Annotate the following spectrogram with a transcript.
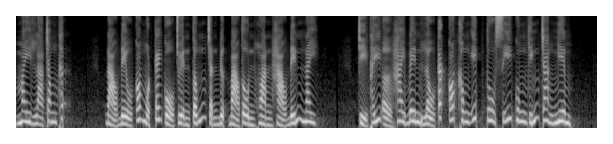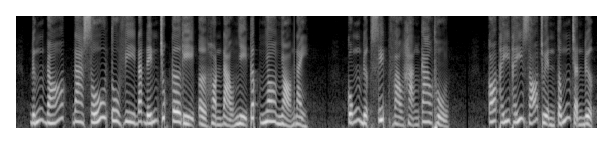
May là trong thất. Đảo đều có một cái cổ truyền tống trận được bảo tồn hoàn hảo đến nay. Chỉ thấy ở hai bên lầu các có không ít tu sĩ cung kính trang nghiêm. Đứng đó, đa số tu vi đã đến trúc cơ kỳ ở hòn đảo nhị cấp nho nhỏ này. Cũng được xếp vào hạng cao thủ. Có thấy thấy rõ truyền tống trận được.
